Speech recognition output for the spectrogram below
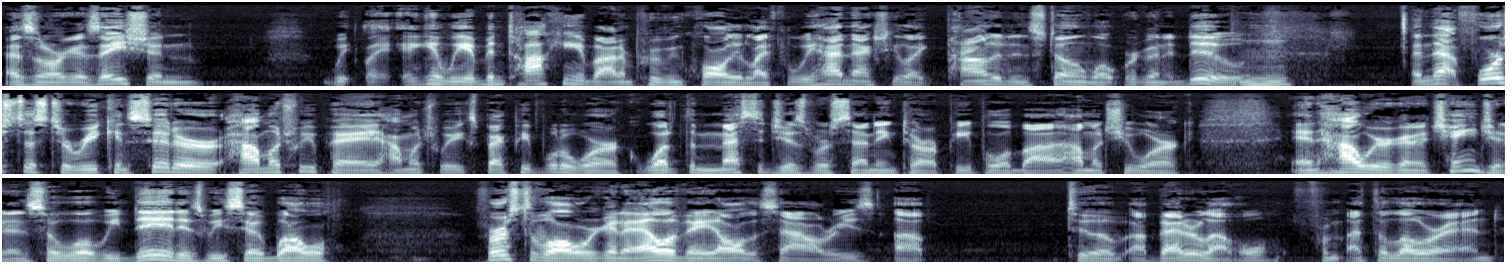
as an organization, we like, again we had been talking about improving quality of life, but we hadn't actually like pounded in stone what we're going to do. Mm-hmm. And that forced us to reconsider how much we pay, how much we expect people to work, what the messages we're sending to our people about how much you work, and how we were going to change it. And so what we did is we said, well, first of all, we're going to elevate all the salaries up to a, a better level from at the lower end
